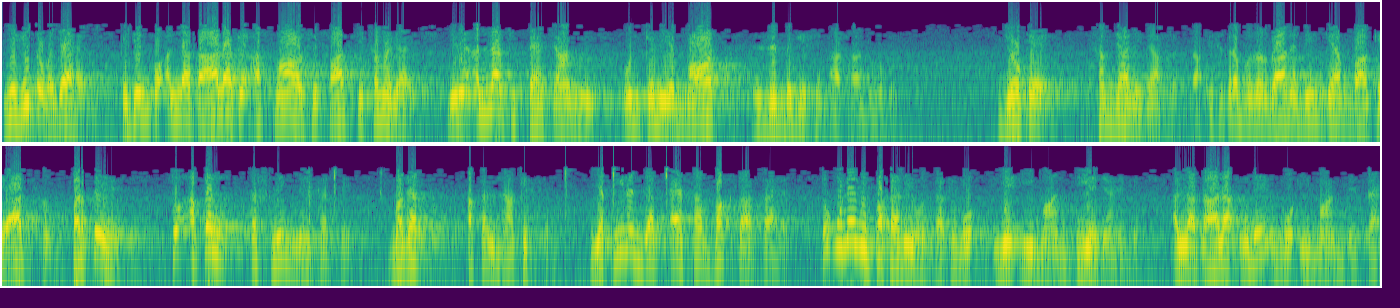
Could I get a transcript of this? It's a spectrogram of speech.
یہی تو وجہ ہے کہ جن کو اللہ تعالیٰ کے اسماء اور صفات کی سمجھ آئی، جنہیں اللہ کی پہچان ہوئی، ان کے لیے موت زندگی سے آسان ہو گئی۔ جو کہ سمجھا نہیں جا سکتا۔ اسی طرح بزرگان دین کے ہم واقعات پڑھتے ہیں، تو عقل تسلیم نہیں کرتے، مگر عقل ناقص ہے۔ یقیناً جب ایسا وقت آتا ہے تو انہیں بھی پتہ نہیں ہوتا کہ وہ یہ ایمان دیے جائیں گے۔ اللہ تعالیٰ انہیں وہ ایمان دیتا ہے،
